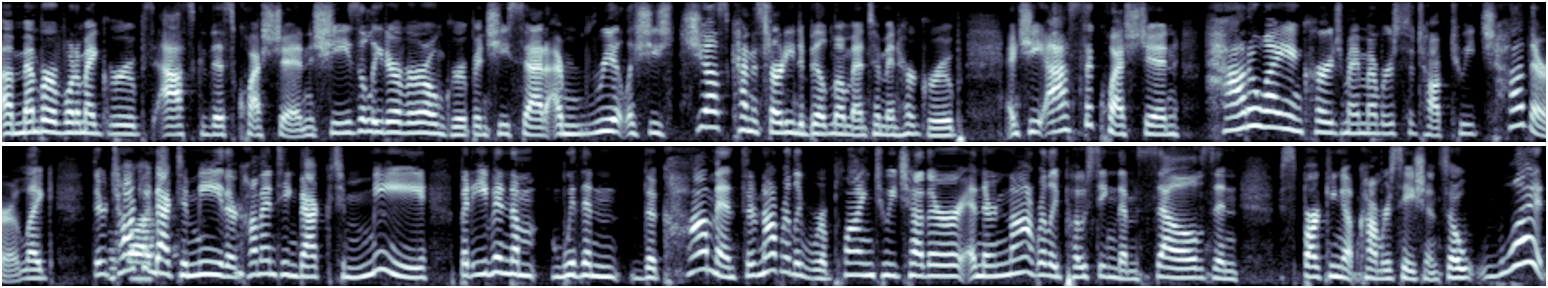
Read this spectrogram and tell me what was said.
a member of one of my groups ask this question. She's a leader of her own group, and she said, "I'm really." She's just kind of starting to build momentum in her group, and she asked the question, "How do I encourage my members to talk to each other? Like they're talking back to me, they're commenting back to me, but even um, within the comments, they're not really replying to each other, and they're not really posting themselves and sparking up conversation. So, what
